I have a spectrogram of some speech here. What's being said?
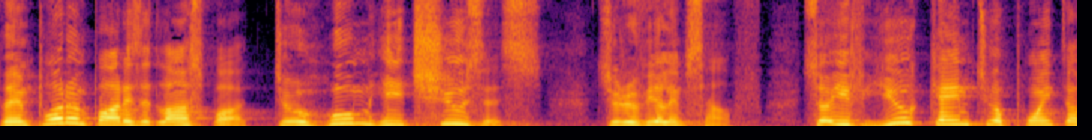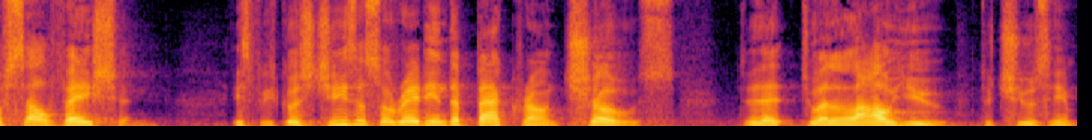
The important part is that last part to whom he chooses to reveal himself. So if you came to a point of salvation, it's because Jesus already in the background chose to, to allow you to choose him.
